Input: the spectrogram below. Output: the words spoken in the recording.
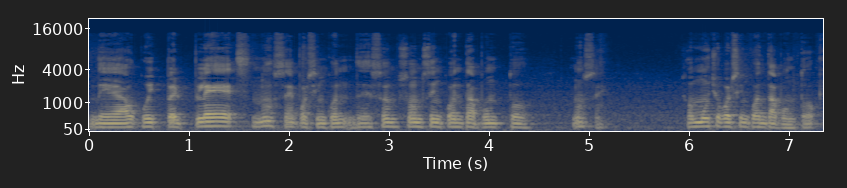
de Outwit Perplex, no sé, por 50, son, son 50 puntos, no sé, son muchos por 50 puntos, ok.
